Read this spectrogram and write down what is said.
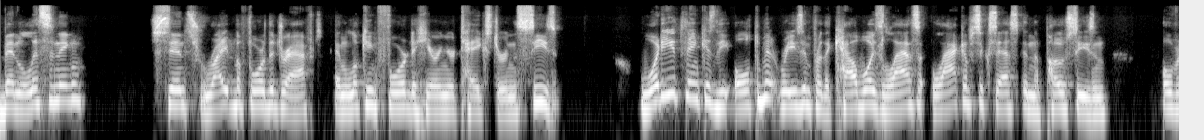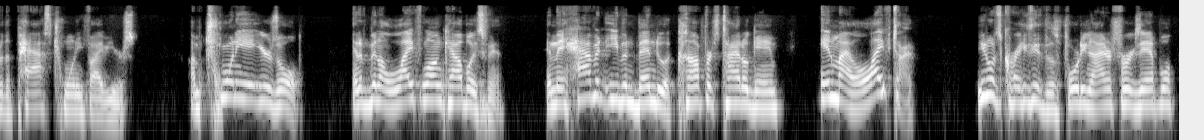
Been listening since right before the draft and looking forward to hearing your takes during the season. What do you think is the ultimate reason for the Cowboys' last, lack of success in the postseason over the past 25 years? I'm 28 years old and have been a lifelong Cowboys fan, and they haven't even been to a conference title game in my lifetime. You know what's crazy? The 49ers, for example,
